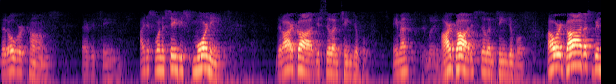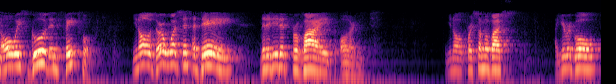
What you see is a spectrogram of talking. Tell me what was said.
that overcomes everything. I just want to say this morning that our God is still unchangeable. Amen? Amen. Our God is still unchangeable. Our God has been always good and faithful. You know, there wasn't a day that He didn't provide all our needs. You know, for some of us, a year ago,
